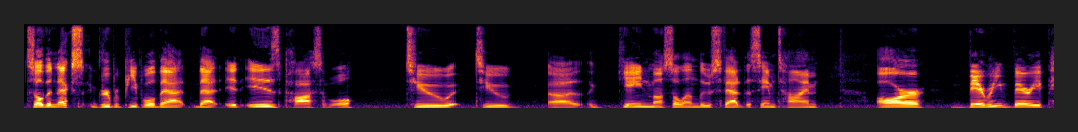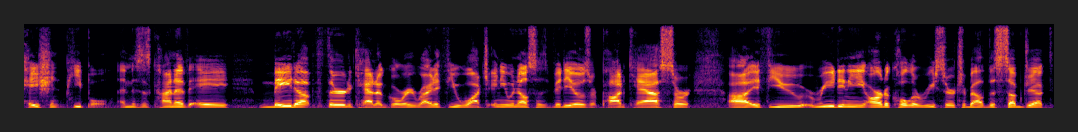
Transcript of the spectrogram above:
So the next group of people that that it is possible to to uh, gain muscle and lose fat at the same time are very very patient people and this is kind of a made up third category right? If you watch anyone else's videos or podcasts or uh, if you read any article or research about this subject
